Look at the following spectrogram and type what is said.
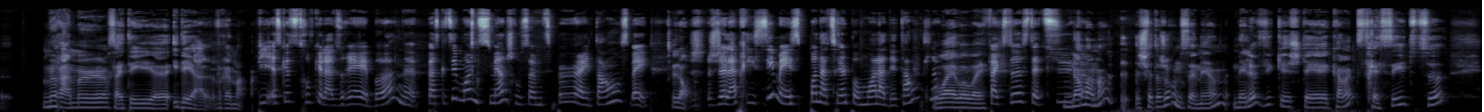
mur à mur. Ça a été euh, idéal, vraiment. Puis est-ce que tu trouves que la durée est bonne? Parce que, tu sais, moi, une semaine, je trouve ça un petit peu intense. Ben, Long. je, je l'apprécie, mais c'est pas naturel pour moi, la détente, là. Ouais, ouais, ouais. Fait que ça, c'était-tu... Normalement, euh, je fais toujours une semaine, mais là, vu que j'étais quand même stressé, tout ça,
